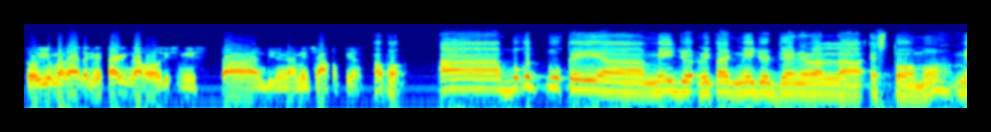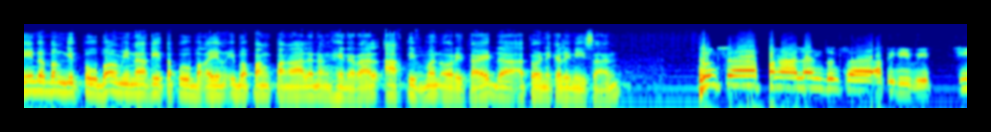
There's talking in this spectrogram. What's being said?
So yung mga nag-retire na o dismissed, ah, hindi na namin sakop yun. Opo. Ah, bukod po kay ah, Major retired Major General ah, Estomo, may nabanggit po ba o may nakita po ba kayong iba pang pangalan ng general, active man o retired, ah, Attorney Kalinisan? Doon sa pangalan, doon sa affidavit, si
